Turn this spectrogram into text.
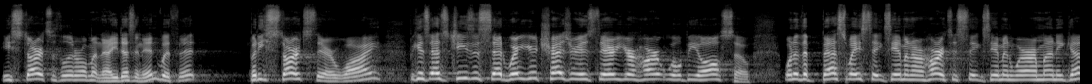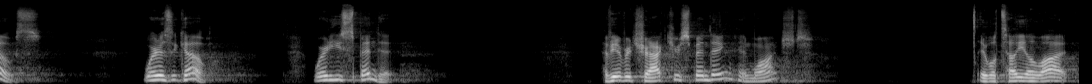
He starts with literal money. Now, he doesn't end with it, but he starts there. Why? Because as Jesus said, where your treasure is, there your heart will be also. One of the best ways to examine our hearts is to examine where our money goes. Where does it go? Where do you spend it? Have you ever tracked your spending and watched? It will tell you a lot.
